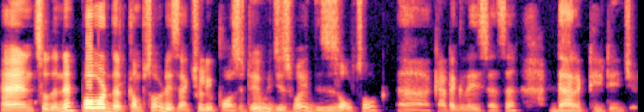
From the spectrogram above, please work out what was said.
And so, the net power that comes out is actually positive which is why this is also uh, categorized as a direct heat engine.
